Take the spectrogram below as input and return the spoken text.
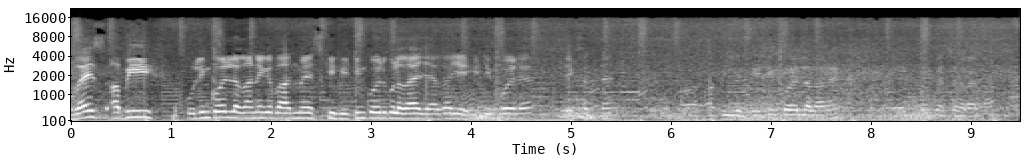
सो गैज़ अभी कूलिंग कोयल लगाने के बाद में इसकी हीटिंग कोयल को लगाया जाएगा। ये हीटिंग कोयल है, देख सकते हैं। और अभी ये हीटिंग कोयल लगा रहे हैं। कैसे हो रहा है।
